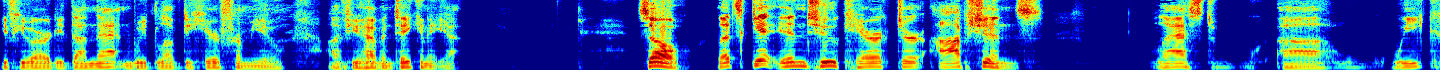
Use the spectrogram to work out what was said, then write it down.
if you've already done that, and we'd love to hear from you uh, if you haven't taken it yet. So let's get into character options last uh, week,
